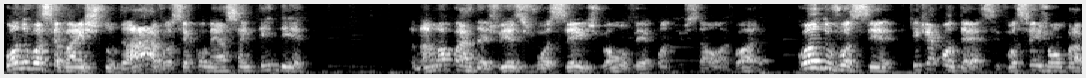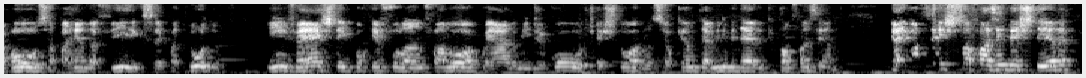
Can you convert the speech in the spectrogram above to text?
Quando você vai estudar, você começa a entender. Na maior parte das vezes, vocês, vamos ver quantos são agora, quando você. O que, que acontece? Vocês vão para a bolsa, para renda fixa e para tudo, investem porque fulano falou, cunhado me indicou, gestor, não sei o que, não tem a mínima ideia do que estão fazendo. E aí vocês só fazem besteira,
